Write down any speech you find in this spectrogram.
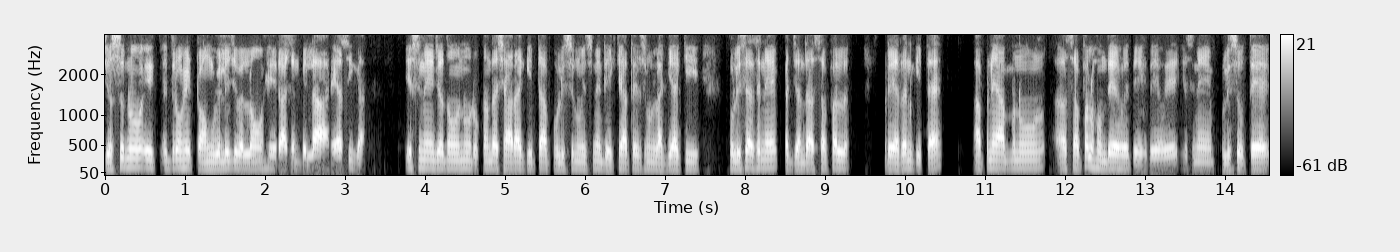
ਜਿਸ ਨੂੰ ਇਧਰੋਂ ਇਹ ਟੌਂਗ ਵਿਲੇਜ ਵੱਲੋਂ ਇਹ ਰਾਜਨ ਬਿੱਲਾ ਆ ਰਿਹਾ ਸੀਗਾ। ਇਸ ਨੇ ਜਦੋਂ ਉਹਨੂੰ ਰੁਕਣ ਦਾ ਇਸ਼ਾਰਾ ਕੀਤਾ ਪੁਲਿਸ ਨੂੰ ਇਸ ਨੇ ਦੇਖਿਆ ਤੇ ਇਸ ਨੂੰ ਲੱਗਿਆ ਕਿ ਪੁਲਿਸ ਇਸ ਨੇ ਭੱਜਣ ਦਾ ਸਫਲ ਪ੍ਰਯਤਨ ਕੀਤਾ ਹੈ। ਆਪਣੇ ਆਪ ਨੂੰ ਅਸਫਲ ਹੁੰਦੇ ਹੋਏ ਦੇਖਦੇ ਹੋਏ ਇਸ ਨੇ ਪੁਲਿਸ ਉੱਤੇ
